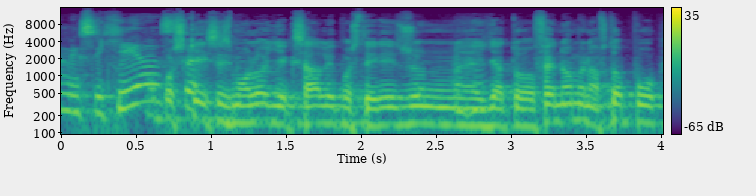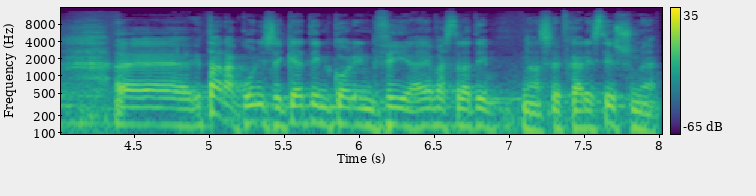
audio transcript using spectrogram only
ανησυχίας. Όπως και οι σεισμολόγοι εξάλλου υποστηρίζουν για το φαινόμενο αυτό που ε, ταρακούνησε και την Κορινθία. Εύα Στρατή, να σε ευχαριστήσουμε.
